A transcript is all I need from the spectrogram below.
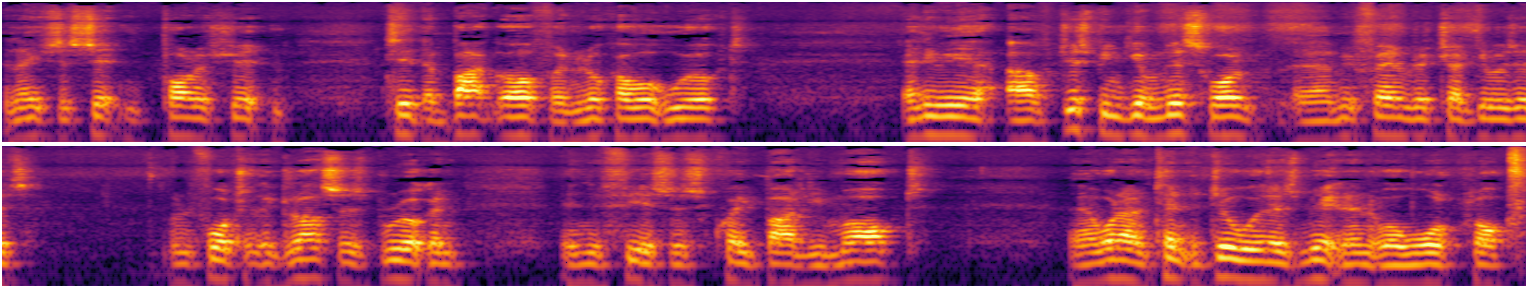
and I used to sit and polish it and take the back off and look how it worked. Anyway, I've just been given this one. Uh, my friend Richard gave us it. Unfortunately, the glass is broken and the face is quite badly marked. Uh, what I intend to do with it is make it into a wall clock.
